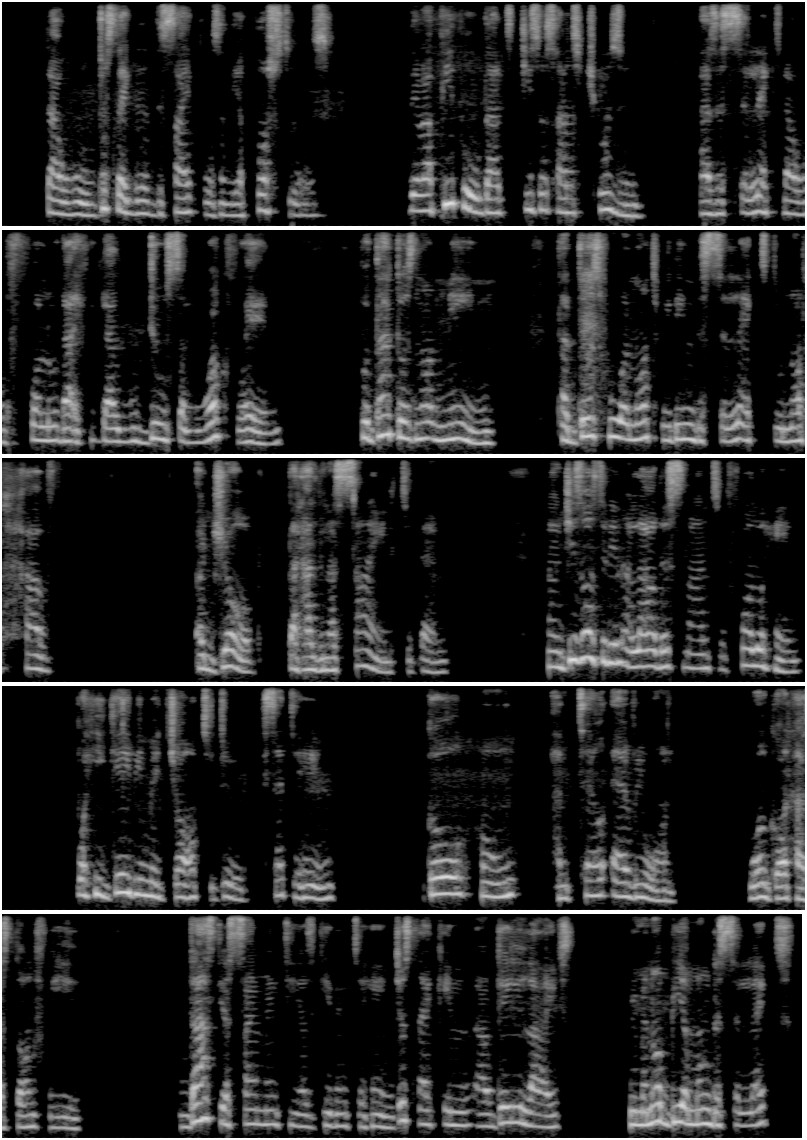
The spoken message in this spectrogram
that will, just like the disciples and the apostles, there are people that Jesus has chosen as a select that would follow, that, that would do some work for him. But that does not mean that those who are not within the select do not have a job that has been assigned to them. And Jesus didn't allow this man to follow him, but he gave him a job to do. He said to him, Go home and tell everyone what God has done for you. That's the assignment he has given to him. Just like in our daily lives, we may not be among the select,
